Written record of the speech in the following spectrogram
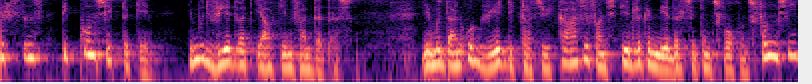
eerstens die konsepte ken. Jy moet weet wat elkeen van dit is. Jy moet dan ook weet die klassifikasie van stedelike nedersettings volgens funksie.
